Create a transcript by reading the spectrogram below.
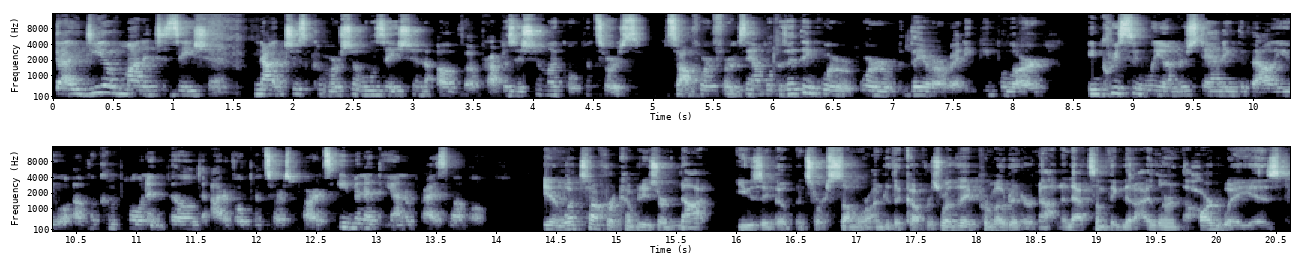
the idea of monetization, not just commercialization of a proposition like open source software, for example, because I think we're, we're there already. People are increasingly understanding the value of a component build out of open source parts, even at the enterprise level. Yeah, what software companies are not using open source somewhere under the covers, whether they promote it or not. And that's something that I learned the hard way is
